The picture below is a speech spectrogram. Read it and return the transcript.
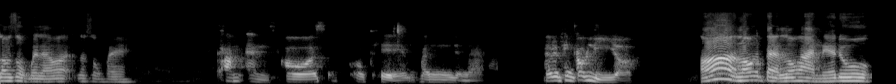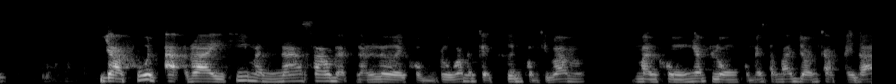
เราส่งไปแล้วอะเราส่งไป Come and Goes โอเค มันเดี๋ยวนะแล้วเป็นเพลงเกาหลีเหรออ๋อลองแต่ลองอ่านเนื้อดู อย่าพูดอะไรที่มันน่าเศร้าแบบนั้นเลย ผมรู้ว่ามันเกิดขึ้น ผมคิดว่ามันคงเงียบลง ผมไม่สามารถย้อนกลับไปได้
